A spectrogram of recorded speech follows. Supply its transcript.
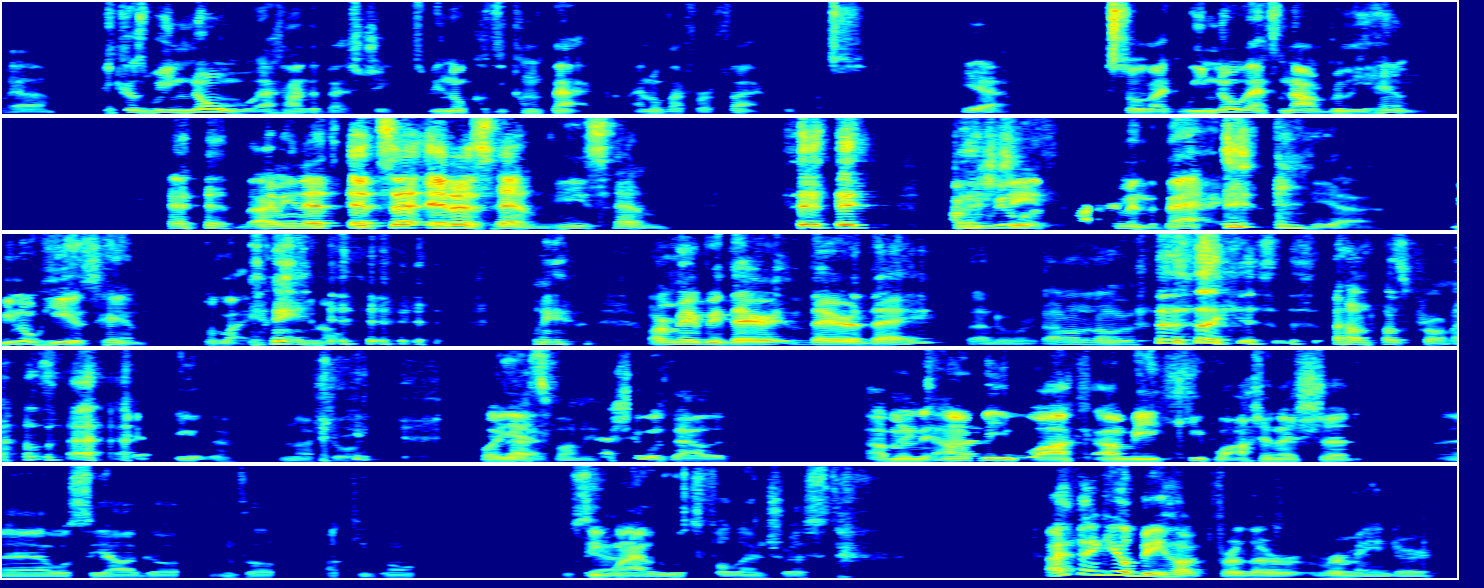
Yeah, because we know that's not the Best Jeanist. We know because he comes back. I know that for a fact. He does. yeah. So like we know that's not really him. I mean, it's it's it is him. He's him. I mean, we know gene- it's not him in the bag. yeah. We know he is him, but like you know, or maybe they're they're they. I don't I don't know. I don't know his pronouns. yeah, either. I'm not sure. But yeah, That's funny. that shit was valid. I'm gonna. I'm gonna be walk. I'm gonna be keep watching that shit, and we'll see how it goes until I'll keep going. We'll see Yeah. when I lose full interest. I think you'll be hooked for the remainder.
